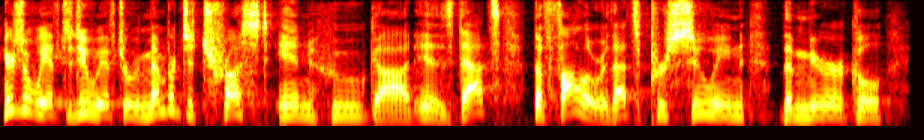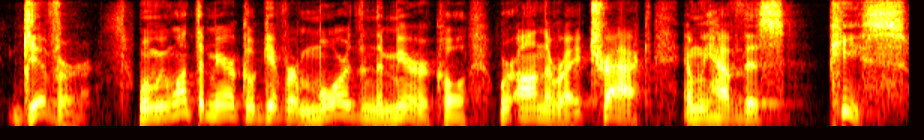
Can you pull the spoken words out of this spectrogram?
Here's what we have to do we have to remember to trust in who God is. That's the follower, that's pursuing the miracle giver. When we want the miracle giver more than the miracle, we're on the right track and we have this peace.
